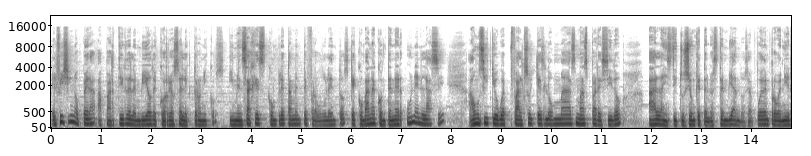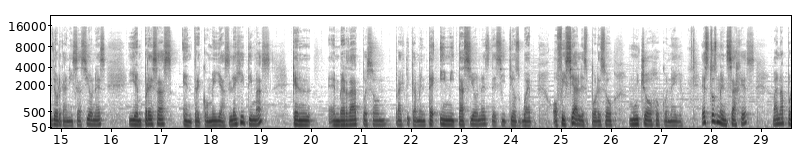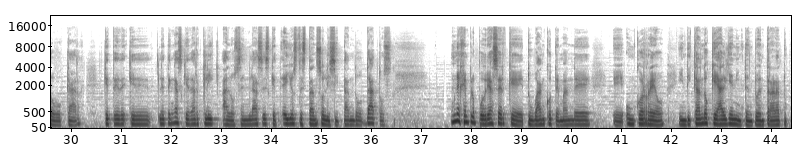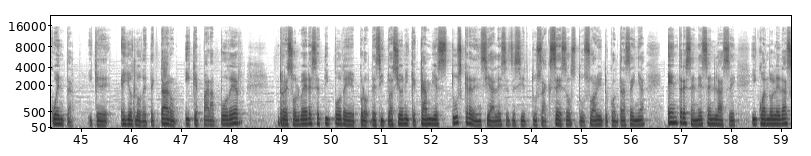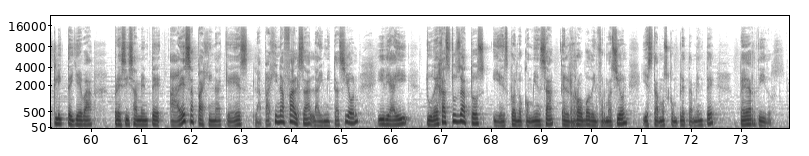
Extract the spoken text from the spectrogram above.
El phishing opera a partir del envío de correos electrónicos y mensajes completamente fraudulentos que van a contener un enlace a un sitio web falso y que es lo más más parecido a la institución que te lo está enviando. O sea, pueden provenir de organizaciones y empresas entre comillas legítimas que en, verdad pues son prácticamente imitaciones de sitios web oficiales, por eso mucho ojo con ello. Estos mensajes van a provocar que, te, que le tengas que dar clic a los enlaces que ellos te están solicitando datos. Un ejemplo podría ser que tu banco te mande eh, un correo indicando que alguien intentó entrar a tu cuenta y que ellos lo detectaron y que para poder resolver ese tipo de, situación y que cambies tus credenciales, es decir, tus accesos, tu usuario y tu contraseña, entres en ese enlace y cuando le das clic te lleva precisamente a esa página que es la página falsa, la imitación, y de ahí tú dejas tus datos y es cuando comienza el robo de información y estamos completamente perdidos.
